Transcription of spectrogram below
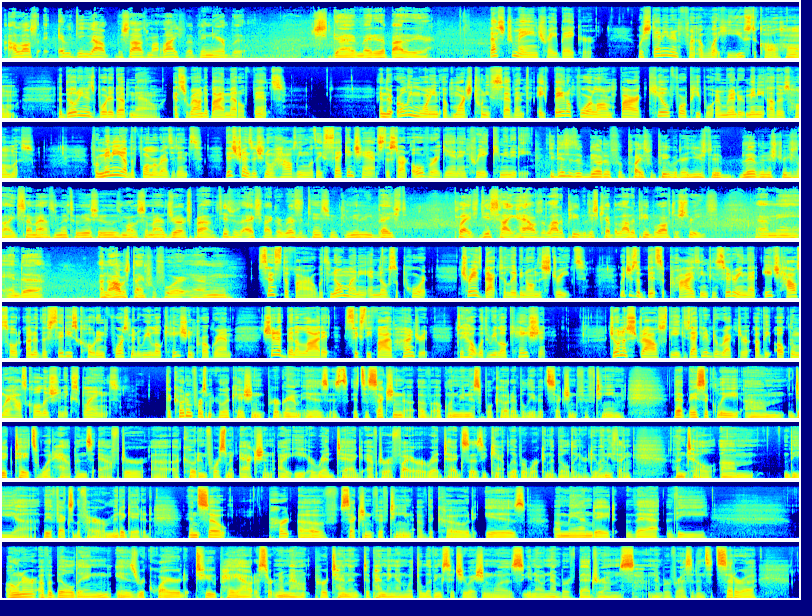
I lost everything out besides my life up in there, but this guy made it up out of there. That's Tremaine Trey Baker. We're standing in front of what he used to call home, the building is boarded up now and surrounded by a metal fence. In the early morning of March 27th, a fatal four alarm fire killed four people and rendered many others homeless. For many of the former residents, this transitional housing was a second chance to start over again and create community. See, this is a building for place for people that used to live in the streets. Like some have some mental issues, most some have drugs problems. This was actually like a residential, community-based place. This like housed a lot of people. This kept a lot of people off the streets. I mean, and uh, I know I was thankful for it, you know I mean? Since the fire, with no money and no support, Trey is back to living on the streets, which is a bit surprising considering that each household under the city's code enforcement relocation program should have been allotted 6500 to help with relocation. Jonah Strauss, the executive director of the Oakland Warehouse Coalition, explains. The code enforcement relocation program is, is it's a section of Oakland Municipal Code, I believe it's section 15, that basically um, dictates what happens after uh, a code enforcement action, i.e., a red tag after a fire. A red tag says you can't live or work in the building or do anything until um, the uh, the effects of the fire are mitigated. And so, part of Section 15 of the code is a mandate that the owner of a building is required to pay out a certain amount per tenant depending on what the living situation was you know number of bedrooms number of residents etc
